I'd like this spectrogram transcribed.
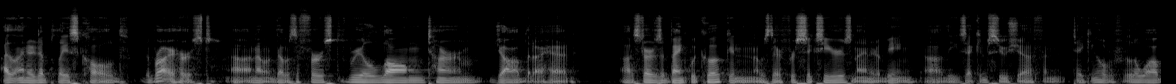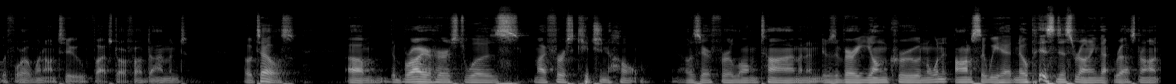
I landed a place called the Briarhurst. Uh, and I- that was the first real long term job that I had. I started as a banquet cook and I was there for six years and I ended up being uh, the executive sous chef and taking over for a little while before I went on to five star, five diamond hotels. Um, the Briarhurst was my first kitchen home. I was there for a long time, and it was a very young crew. And when, honestly, we had no business running that restaurant.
